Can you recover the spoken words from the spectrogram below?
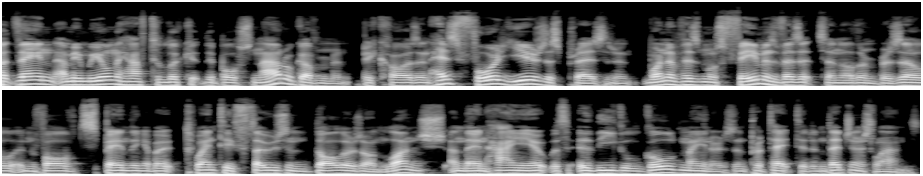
But then, I mean, we only have to look at the Bolsonaro government because in his four years as president, one of his most famous visits to northern Brazil involved spending about $20,000 on lunch and then hanging out with illegal gold miners in protected indigenous lands.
